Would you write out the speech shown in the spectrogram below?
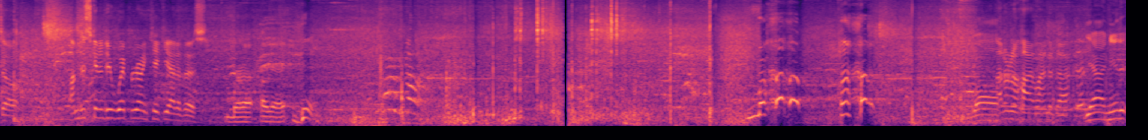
So I'm just gonna do whip and kicky out of this. Bruh, okay. well, I don't know how I landed that. Yeah, neither.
